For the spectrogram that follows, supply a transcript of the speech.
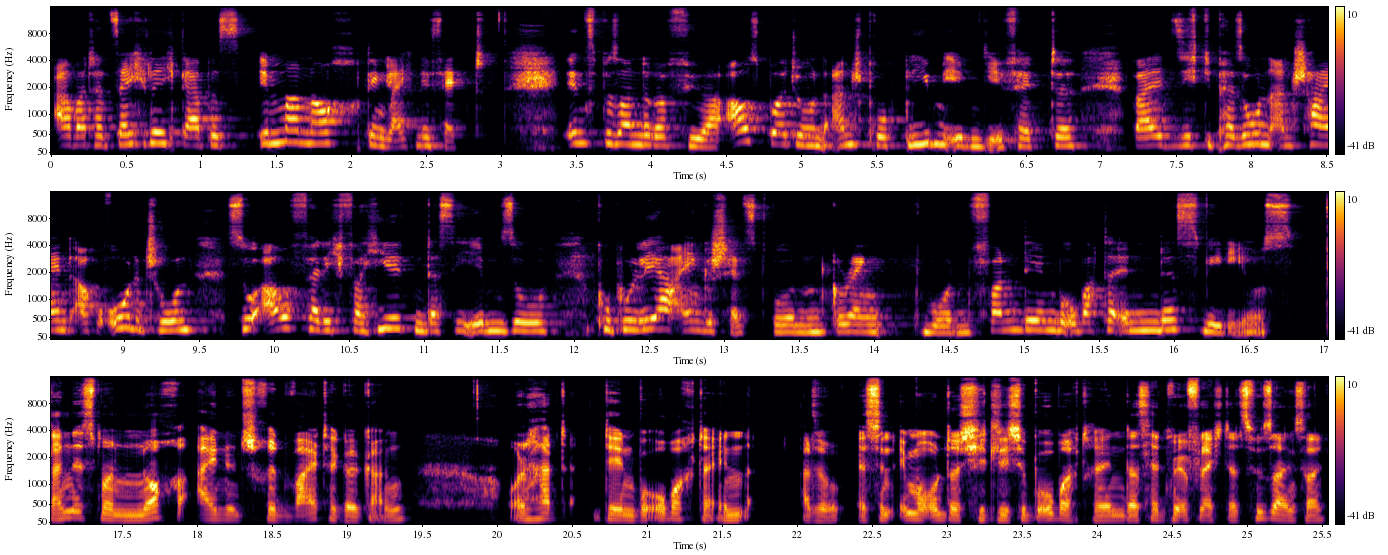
aber tatsächlich gab es immer noch den gleichen Effekt. Insbesondere für Ausbeutung und Anspruch blieben eben die Effekte, weil sich die Personen anscheinend auch ohne Ton so auffällig verhielten, dass sie eben so populär eingeschätzt wurden und gerankt wurden von den BeobachterInnen des Videos. Dann ist man noch einen Schritt weiter gegangen und hat den BeobachterInnen also es sind immer unterschiedliche Beobachterinnen, das hätten wir vielleicht dazu sagen sollen.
